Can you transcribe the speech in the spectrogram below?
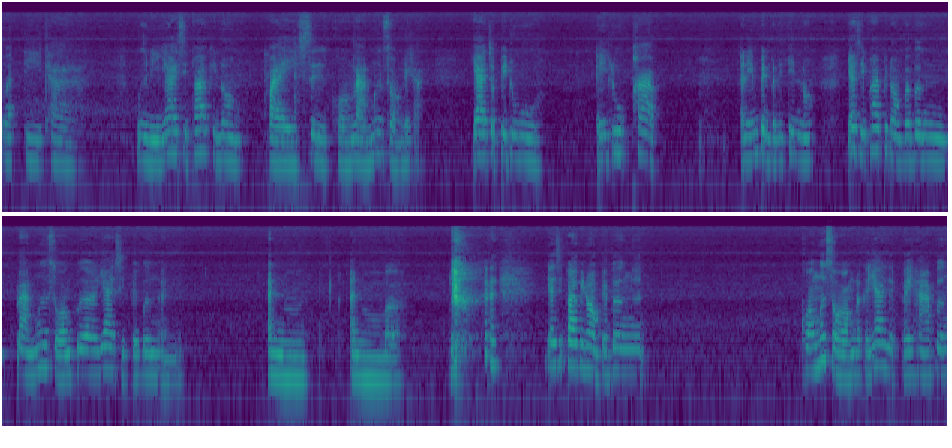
สวัสดีค่ะ มือนี้ย่ายสิพาพี่น้องไปสื่อของร้านมือสองเลยค่ะย่ายจะไปดู ไอ้รูปภาพ อันนี้มันเป็นปฏิทินเนาะย่ายสิพาพี่น้องไปเบิงร้านมือสองเพื่อย่ายสิไปเบิงอัน อันอันเอ่อย่ายสิพาพี่น้องไปเบิงของมือสองแล้วก็ย่ายสิไปหาเบิง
